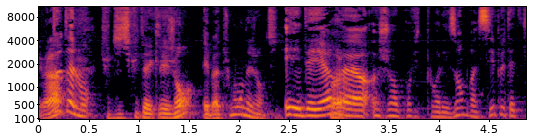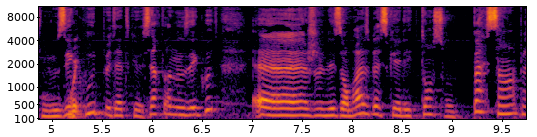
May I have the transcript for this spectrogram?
voilà, Totalement. tu discutes avec les gens, et ben tout le monde est gentil. Et d'ailleurs, Voilà. euh, j'en profite pour les embrasser. Peut-être qu'ils nous Oui. écoutent, peut-être que certains nous écoutent. Euh, je les embrasse parce que les temps sont pas simples.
